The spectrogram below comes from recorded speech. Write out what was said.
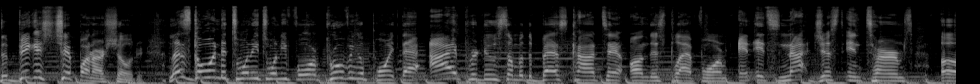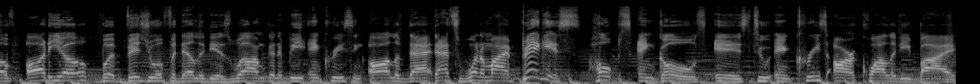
the biggest chip on our shoulder. Let's go into 2024 proving a point that I produce some of the best content on this platform. And it's not just in terms of audio, but visual fidelity as well. I'm gonna be increasing all of that. That's one of my biggest hopes and goals is to increase our quality by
